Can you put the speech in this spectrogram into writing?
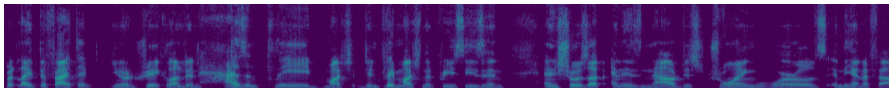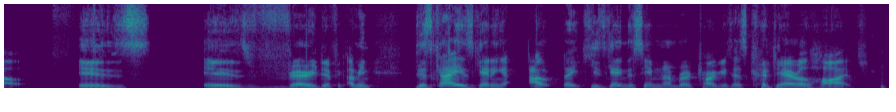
But like the fact that you know Drake London hasn't played much, didn't play much in the preseason, and shows up and is now destroying worlds in the NFL is is very difficult. I mean, this guy is getting out like he's getting the same number of targets as KhaDarel Hodge.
